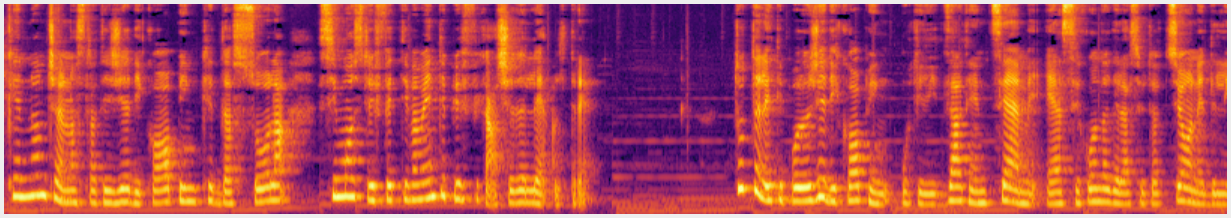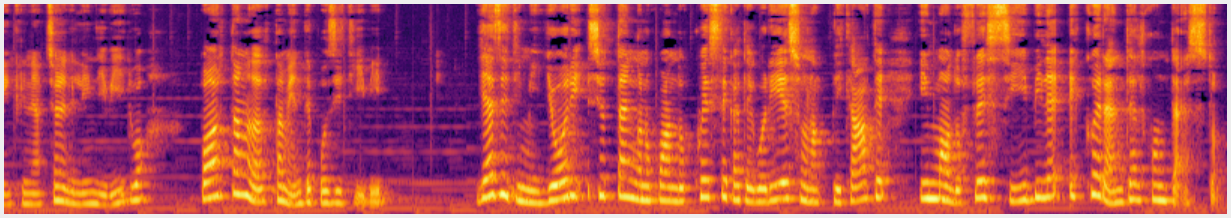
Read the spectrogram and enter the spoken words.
che non c'è una strategia di coping che da sola si mostri effettivamente più efficace delle altre. Tutte le tipologie di coping utilizzate insieme e a seconda della situazione e dell'inclinazione dell'individuo portano ad adattamenti positivi. Gli esiti migliori si ottengono quando queste categorie sono applicate in modo flessibile e coerente al contesto.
